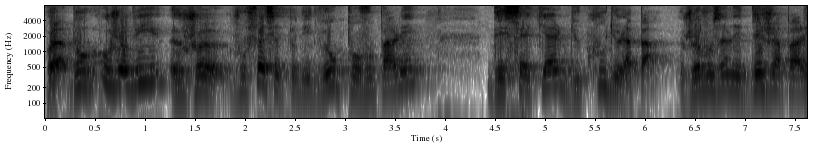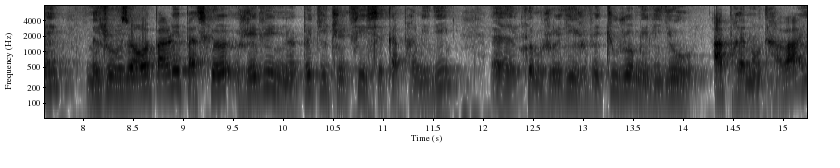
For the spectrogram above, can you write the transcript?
Voilà, donc aujourd'hui, je vous fais cette petite vidéo pour vous parler des séquelles du coup de lapin. Je vous en ai déjà parlé, mais je vous en reparler parce que j'ai vu une petite jeune fille cet après-midi. Euh, comme je vous l'ai dit, je fais toujours mes vidéos après mon travail.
